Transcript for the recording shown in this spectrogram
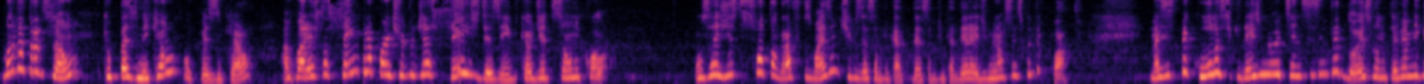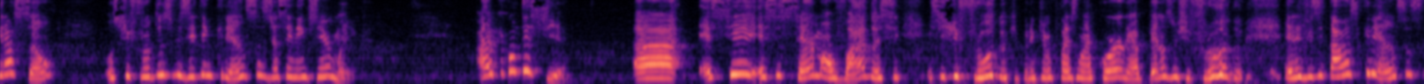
Manda a tradição que o Pesnickel, ou Pesnickel, apareça sempre a partir do dia 6 de dezembro, que é o dia de São Nicolau. Os registros fotográficos mais antigos dessa, brinca dessa brincadeira é de 1954. Mas especula-se que desde 1862, quando teve a migração, os chifrudos visitem crianças de ascendentes germânica. Aí o que acontecia? Uh, esse, esse ser malvado, esse, esse chifrudo, que por incrível que pareça não é corno, é apenas um chifrudo, ele visitava as crianças,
